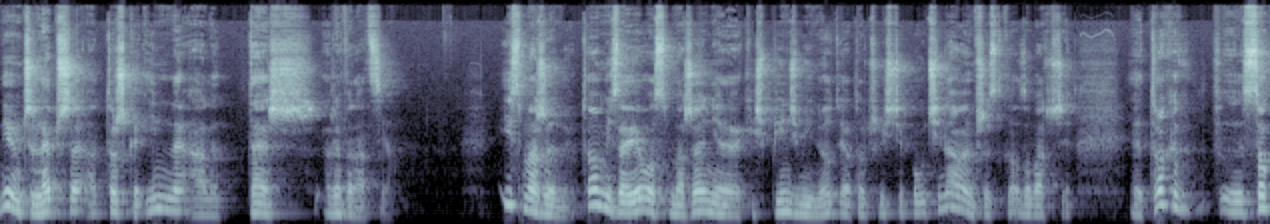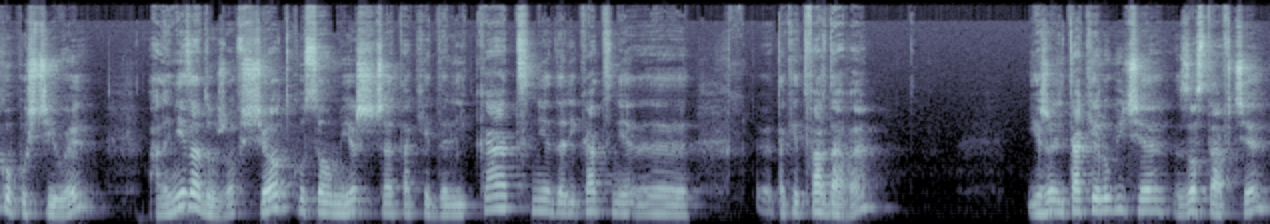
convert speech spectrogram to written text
nie wiem czy lepsze, a troszkę inne, ale też rewelacja. I smażymy. To mi zajęło smażenie jakieś 5 minut. Ja to oczywiście poucinałem wszystko. Zobaczcie. E, Trochę e, soku puściły, ale nie za dużo. W środku są jeszcze takie delikatnie, delikatnie e, takie twardawe. Jeżeli takie lubicie, zostawcie.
